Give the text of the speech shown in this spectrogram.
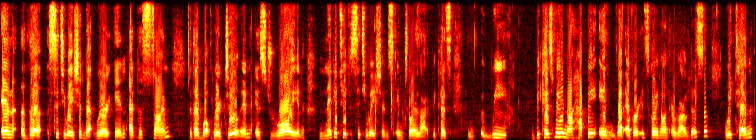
in the situation that we're in at this time then what we're doing is drawing negative situations into our life because we because we are not happy in whatever is going on around us we tend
